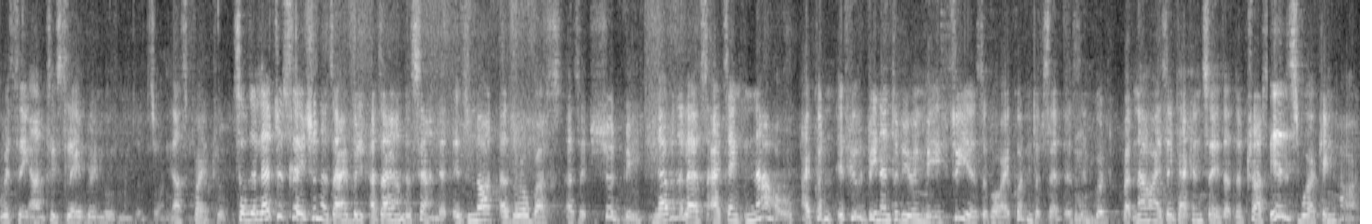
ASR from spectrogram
with the anti-slavery movement and so on. That's quite true. So the legislation as I, be, as I understand it is not as robust as it should be. Nevertheless, I think now I couldn't if you'd been interviewing me three years ago I couldn't have said this mm. in good but now I think I can say that the Trust is working hard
